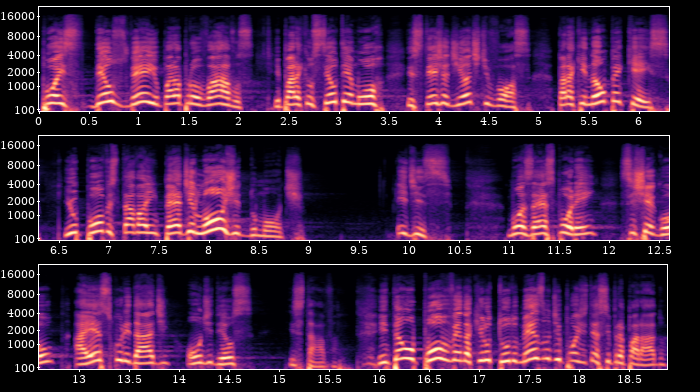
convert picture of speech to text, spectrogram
pois Deus veio para provar-vos e para que o seu temor esteja diante de vós, para que não pequeis. E o povo estava em pé de longe do monte. E disse: Moisés, porém, se chegou à escuridade onde Deus estava. Então o povo vendo aquilo tudo, mesmo depois de ter se preparado,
